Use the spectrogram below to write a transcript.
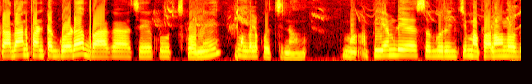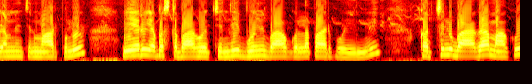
ప్రధాన పంటకు కూడా బాగా చేకూర్చుకొని మంగళకు వచ్చినాము. మా పిఎండిఎస్ గురించి మా పొలంలో గమనించిన మార్పులు ఏరు వ్యవస్థ బాగా వచ్చింది భూమి బాగా గుల్లపారిపోయింది ఖర్చులు బాగా మాకు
